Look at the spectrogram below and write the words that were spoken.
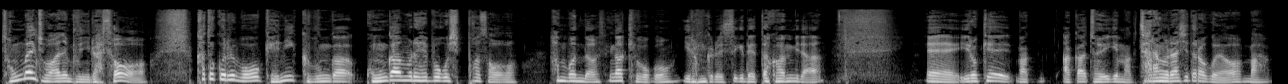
정말 좋아하는 분이라서 카톡 글을 보고 괜히 그분과 공감을 해보고 싶어서 한 번 더 생각해보고 이런 글을 쓰게 됐다고 합니다. 예, 이렇게 막 아까 저에게 막 자랑을 하시더라고요. 막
